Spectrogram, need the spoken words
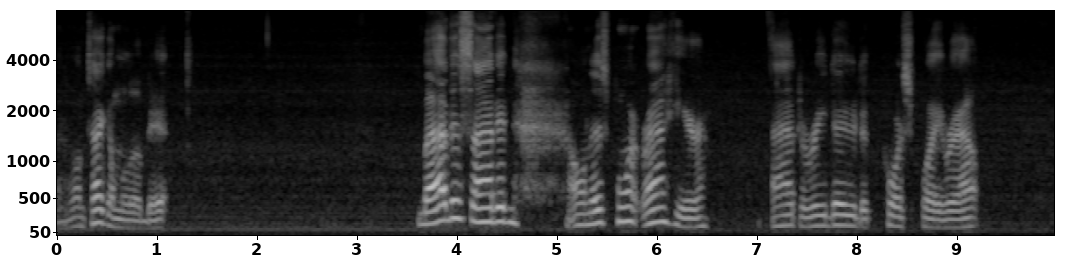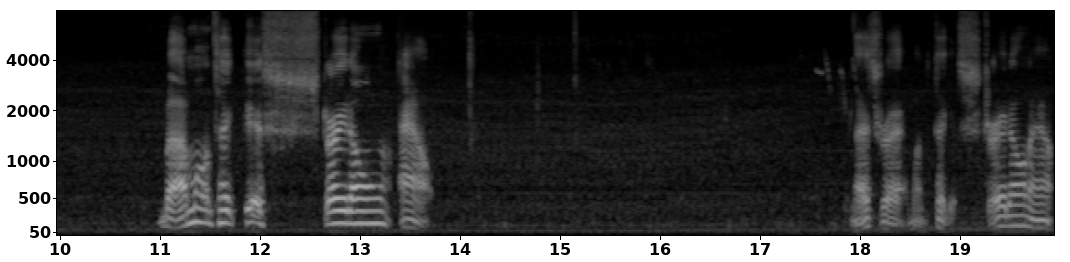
It's going to take him a little bit. But I decided on this point right here, I have to redo the course play route. But I'm going to take this straight on out. That's right. I'm going to take it straight on out.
